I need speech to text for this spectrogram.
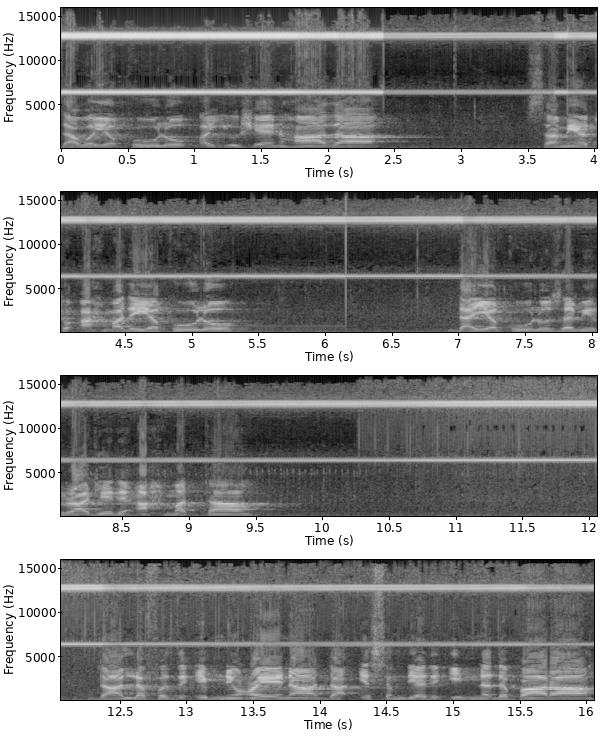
دا ويقول اي شين هذا سمعت احمد يقول دا يقول ضمير راجع دي احمد تا دا لفظ ابن عينا دا اسم دي د ان د پاره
